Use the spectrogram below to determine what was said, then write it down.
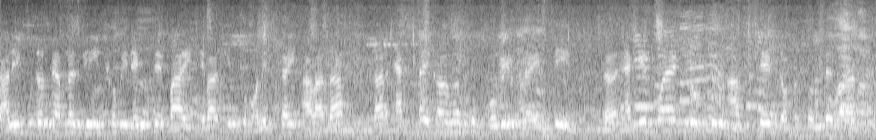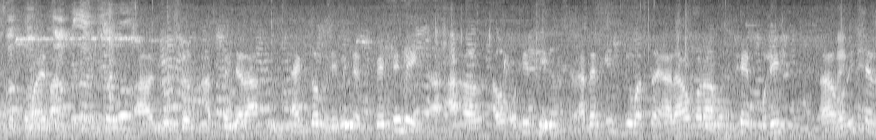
কালী পুজোতে আমরা যেই ছবি দেখতে পাই এবার কিন্তু অনেকটাই আলাদা। তার একটাই কারণ হচ্ছে কোভিড নাইন্টিন একের পর এক লোকজন আসছেন, যত বাড়াচ্ছে, তত সময় বাড়ছে। লোকজন আসছেন, যারা একদম লিমিটেড স্পেসিফিক অতিথি, তাদেরকে শুধুমাত্র অ্যালাউ করা হচ্ছে পুলিশ। উড়িষ্যার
